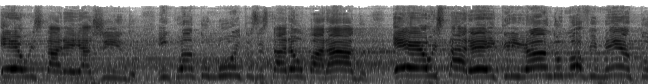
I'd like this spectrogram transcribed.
eu estarei agindo. Enquanto muitos estarão parados, eu estarei criando movimento.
